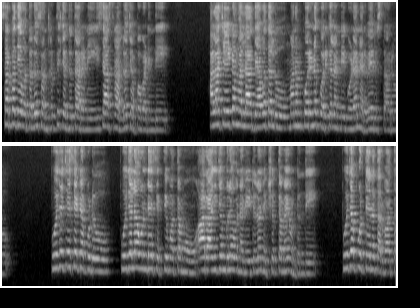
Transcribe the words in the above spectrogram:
సర్వదేవతలు సంతృప్తి చెందుతారని శాస్త్రాల్లో చెప్పబడింది. అలా చేయటం వల్ల దేవతలు మనం కోరిన కోరికలన్నీ కూడా నెరవేరుస్తారు. పూజ చేసేటప్పుడు పూజలో ఉండే శక్తి మొత్తము ఆ రాగి జంబులో ఉన్న నీటిలో నిక్షిప్తమై ఉంటుంది. పూజ పూర్తయిన తర్వాత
